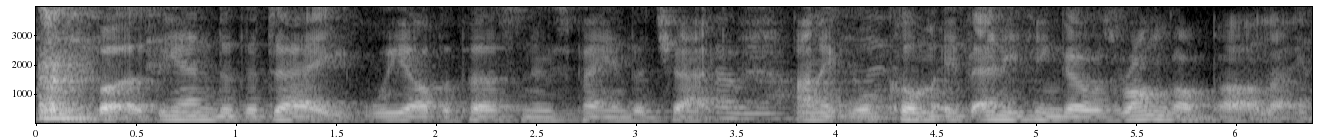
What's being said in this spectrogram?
but at the end of the day, we are the person who's paying the cheque. Oh, yeah, And it will come, if anything goes wrong on Park Lane,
